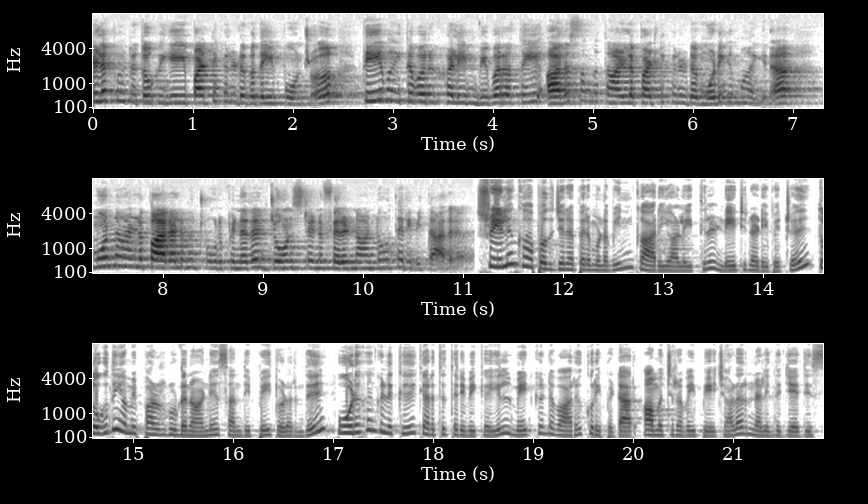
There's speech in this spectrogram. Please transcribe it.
இழப்பீட்டு தொகையை பட்டியலிடுவதை போன்று தீ வைத்தவர்களின் விவரத்தை அரசாங்கத்தால் பட்டியலிட முடியுமா என முன்னாள் பாராளுமன்ற உறுப்பினர் ஜோன்ஸ்டன் பெர்னாண்டோ தெரிவித்தார். ஸ்ரீலங்கா பொதுஜன பெருமுனவின் காரியாலயத்தில் நேற்று நடைபெற்ற தொகுதி அமைப்பாளர்களுடனான சந்திப்பை தொடர்ந்து ஊடகங்களுக்கு கருத்து தெரிவிக்கையில் மேற்கண்டவாறு குறிப்பிட்டார். அமைச்சரவை பேச்சாளர் நலிந்த ஜெயதிஸ்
